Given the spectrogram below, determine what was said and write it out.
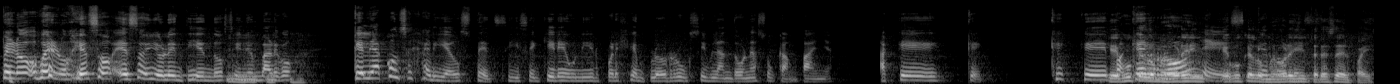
Pero bueno, eso, eso yo lo entiendo. Sin embargo, ¿qué le aconsejaría a usted si se quiere unir, por ejemplo, Rux y Blandón a su campaña? ¿A qué, que busque, los mejores, que busque los mejores intereses del país.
